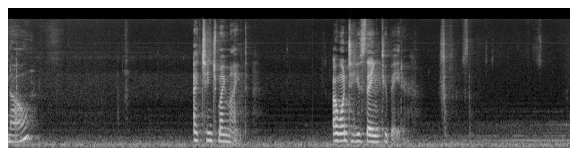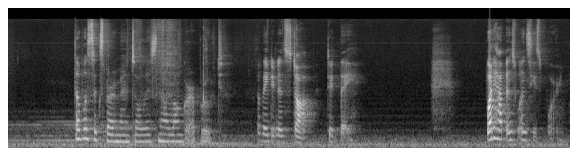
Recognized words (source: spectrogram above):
No? I changed my mind. I want to use the incubator. That was experimental, it's no longer approved. But they didn't stop, did they? What happens once he's born?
